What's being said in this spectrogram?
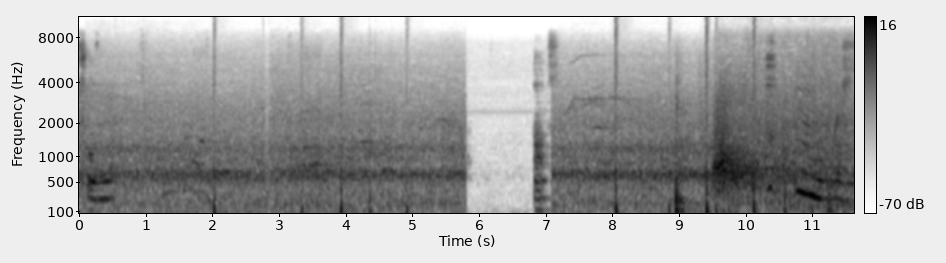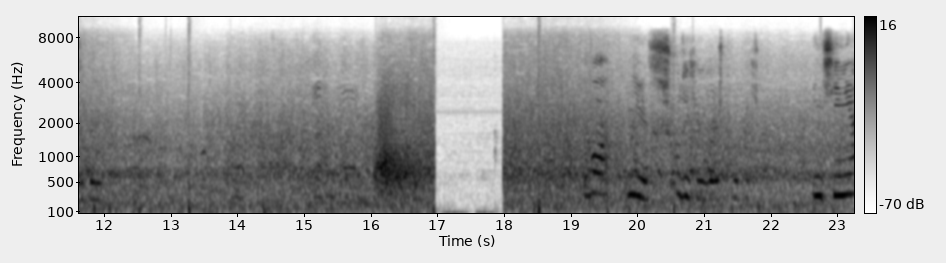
Що з ним? А, все. М, майже забив. Ого, ні, куди ти йдеш купити? Інсінія.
